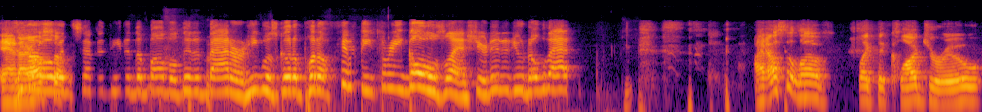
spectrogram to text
And I Zero also and 17 in the bubble didn't matter. He was going to put up 53 goals last year. Didn't you know that? I also love like that Claude Giroux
